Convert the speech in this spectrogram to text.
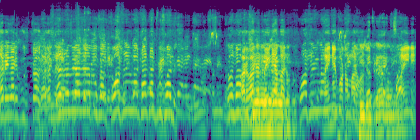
રવિવાર- રવિવારે મહિને કોટો મારવાનો? મહિને.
